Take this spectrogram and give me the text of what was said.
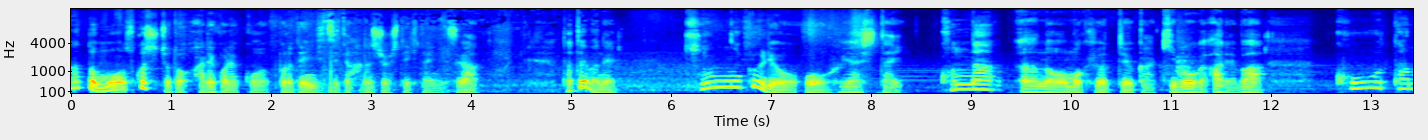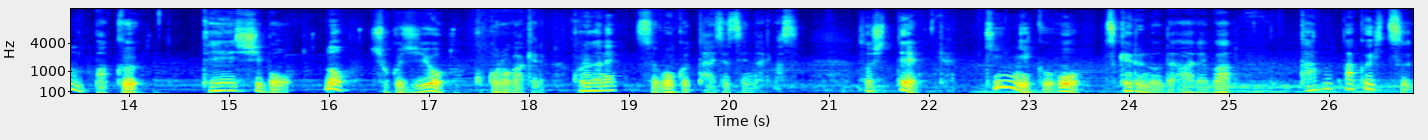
あともう少しちょっとあれこれこうプロテインについて話をしていきたいんですが例えばね筋肉量を増やしたいこんなあの目標っていうか希望があれば高タンパク低脂肪の食事を心がける。これがねすごく大切になります。そして筋肉をつけるのであればタンパク質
